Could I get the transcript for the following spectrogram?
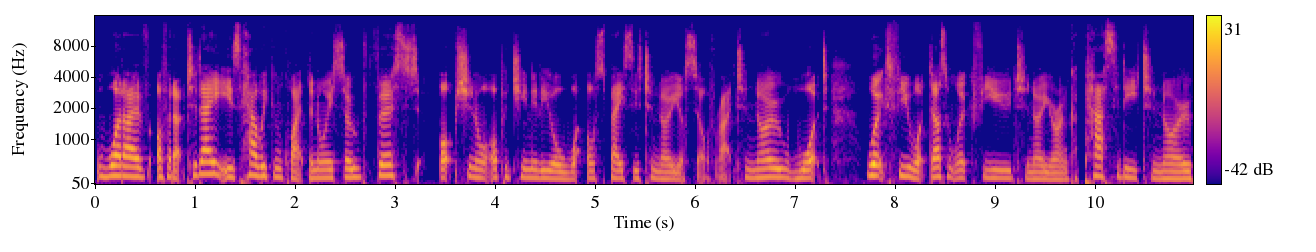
what I've offered up today is how we can quiet the noise. So, first option or opportunity or, or space is to know yourself, right? To know what works for you, what doesn't work for you, to know your own capacity, to know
